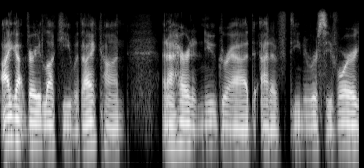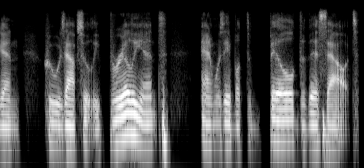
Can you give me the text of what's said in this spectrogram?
I got very lucky with Icon, and I hired a new grad out of the University of Oregon who was absolutely brilliant and was able to build this out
